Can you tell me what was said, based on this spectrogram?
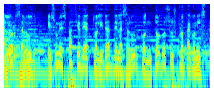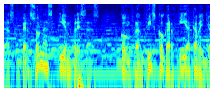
Valor Salud es un espacio de actualidad de la salud con todos sus protagonistas, personas y empresas, con Francisco García Cabello.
